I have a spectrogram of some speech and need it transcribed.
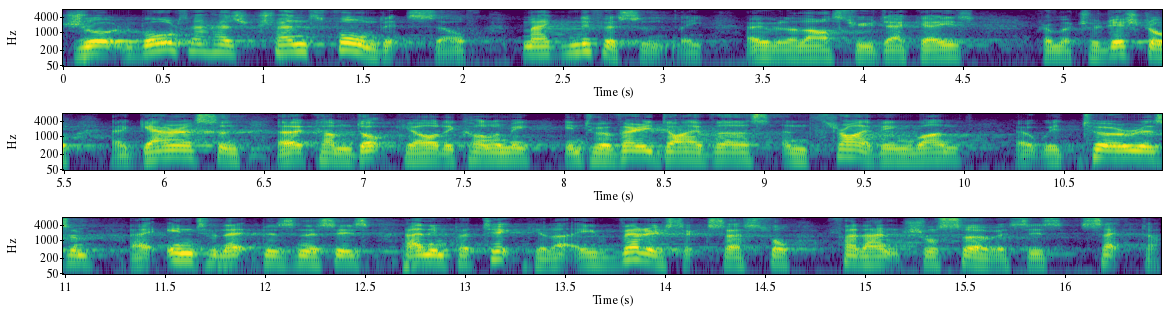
Gibraltar has transformed itself magnificently over the last few decades from a traditional uh, garrison uh, come dockyard economy into a very diverse and thriving one uh, with tourism, uh, internet businesses, and in particular a very successful financial services sector.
